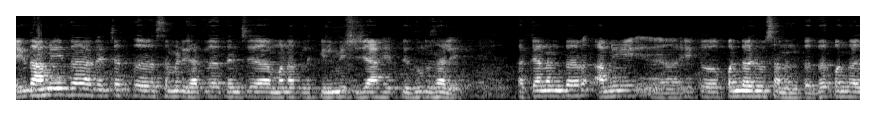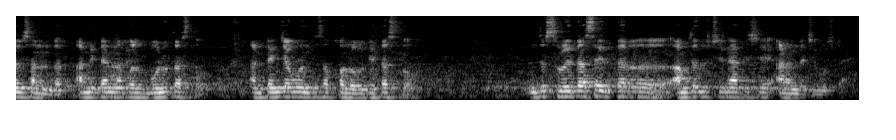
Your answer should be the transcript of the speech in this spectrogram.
एकदा आम्ही एकदा त्यांच्यात समिट समेट घातलं त्यांच्या मनातले किलमिश जे आहेत ते दूर झाले. तर त्यानंतर आम्ही एक पंधरा दिवसानंतर दर पंधरा दिवसानंतर आम्ही त्यांना परत बोलत असतो आणि त्यांच्याकडून तसा फॉलो घेत असतो. जर सुरळीत असेल तर आमच्या दृष्टीने अतिशय आनंदाची गोष्ट आहे.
